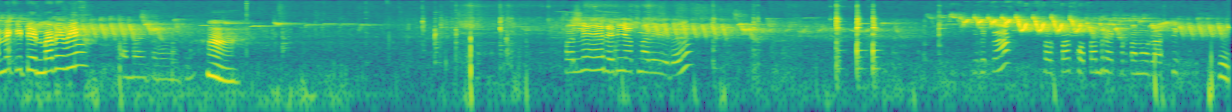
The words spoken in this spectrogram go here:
ಅನ್ನಕ್ಕಿಟ್ಟು ಏನು ಮಾಡೀವಿ ಹ್ಞೂ ಪಲ್ಯ ರೆಡಿ ಆಯ್ತು ಮಾಡೀವಿ ಇದು. ಇದಕ್ಕೆ ಸ್ವಲ್ಪ ಕೊತ್ತಂಬರಿ ಹಾಕ್ಬಿಡ್ತಾನೆ ನೋಡಿ ಲಾಸ್ಟಿಗೆ ಹ್ಞೂ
